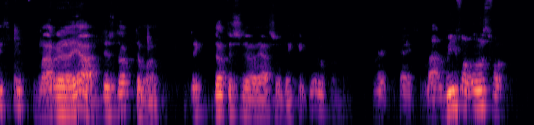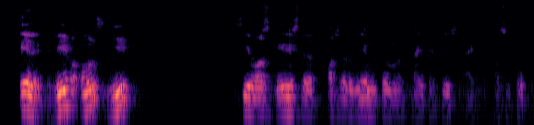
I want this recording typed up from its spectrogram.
Maar eh, ja, dus dat, eh, man. Ik, dat is, eh, ja, zo denk ik erover. Kijk, maar wie van ons, van, eerlijk, wie van ons hier, zie je als eerste als we erop neer moeten komen bij Temptation Island, als een koppel.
